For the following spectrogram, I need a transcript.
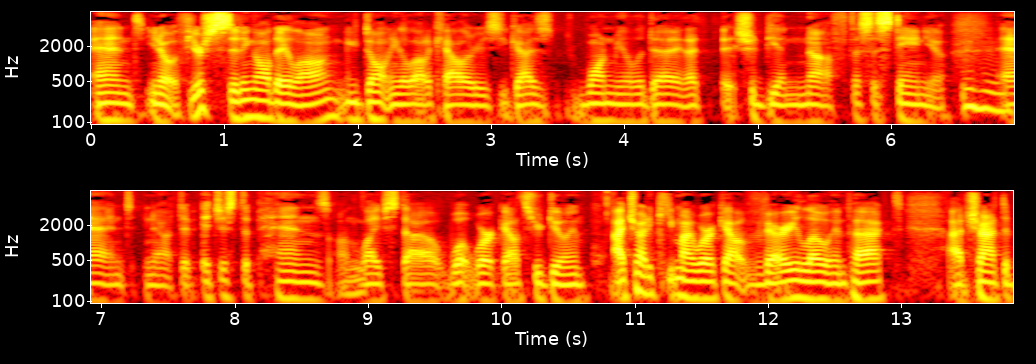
and you know if you're sitting all day long, you don't need a lot of calories. You guys, one meal a day, that it should be enough to sustain you. Mm-hmm. And you know it, it just depends on lifestyle, what workouts you're doing. I try to keep my workout very low impact. I try not to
